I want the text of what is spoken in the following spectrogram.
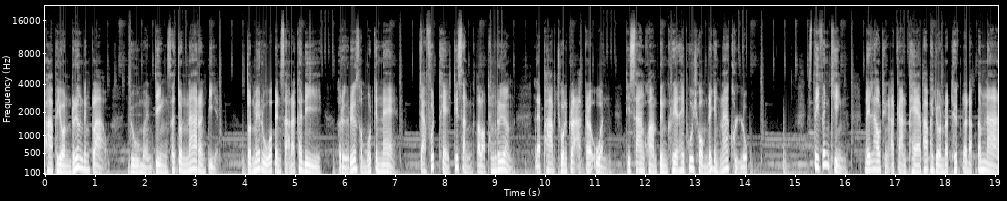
ภาพยนตร์เรื่องดังกล่าว ดูเหมือนจริงซะจนน่ารังเกียจ จนไม่รู้ว่าเป็นสารคดี หรือเรื่องสมมุติกันแน่ จากฟุตเทจที่สั่นตลอดทั้งเรื่อง และภาพชวนกระอักกระอ่วนที่สร้างความตึงเครียดให้ผู้ชมได้อย่างน่าขนลุก สตีเฟนคิงได้เล่าถึงอาการแพ้ภาพยนตร์ระทึกระดับตำนาน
